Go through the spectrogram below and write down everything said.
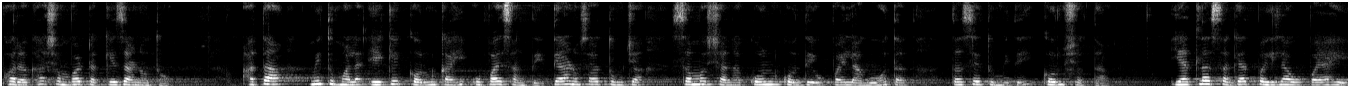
फरक हा शंभर टक्के जाणवतो. आता मी तुम्हाला एक एक करून काही उपाय सांगते. त्यानुसार तुमच्या समस्यांना कोणकोणते उपाय लागू होतात तसे तुम्ही ते करू शकता. यातला सगळ्यात पहिला उपाय आहे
